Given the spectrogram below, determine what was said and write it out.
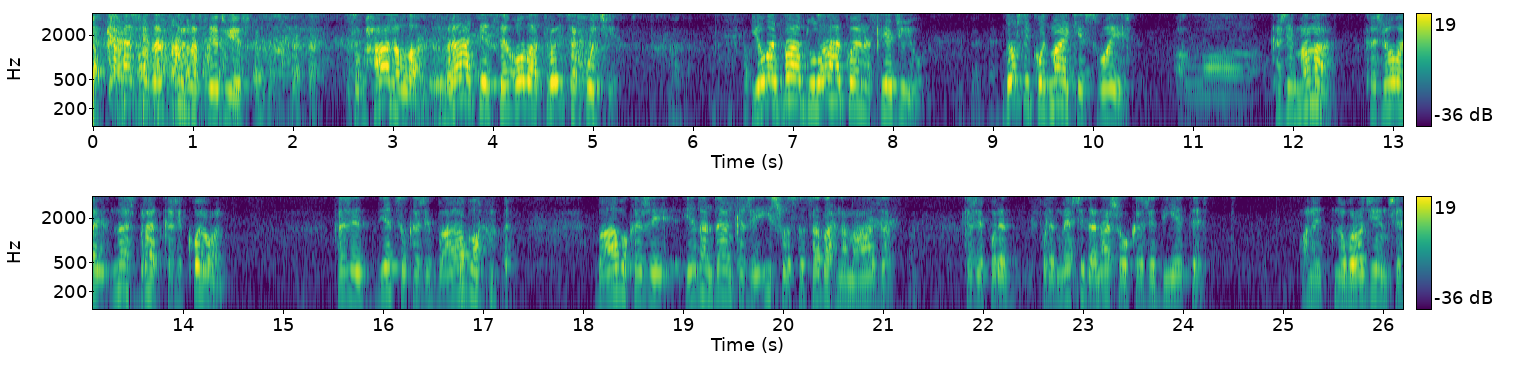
Kaže, zato ne nasljeđuješ. Subhanallah, vrate se ova trojica kući. I ova dva Abdullaha koja nasljeđuju, došli kod majke svoje. Kaže, mama, kaže, ovaj naš brat, kaže, ko je on? Kaže, djeco, kaže, babo, babo, kaže, jedan dan, kaže, išao sa sabah namaza. Kaže, pored, pored mešćida našao, kaže, dijete, onaj novorođenče.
